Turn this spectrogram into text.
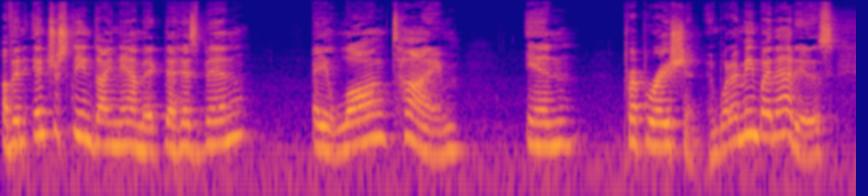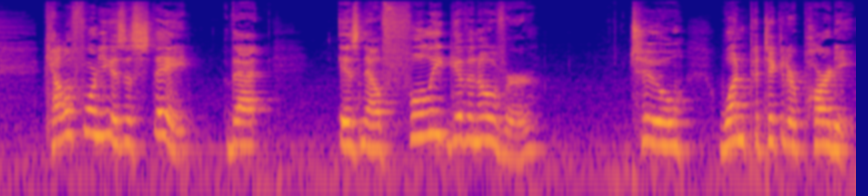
of an interesting dynamic that has been a long time in preparation. And what I mean by that is California is a state that is now fully given over to one particular party.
